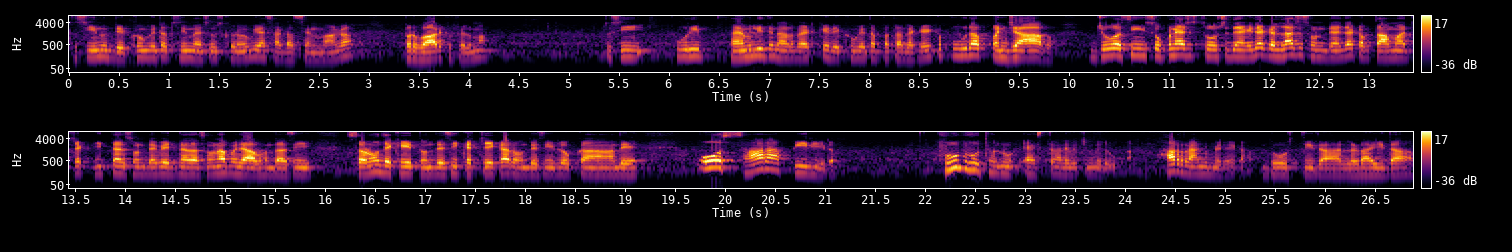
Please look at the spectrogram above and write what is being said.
ਤੁਸੀਂ ਇਹਨੂੰ ਦੇਖੋਗੇ ਤਾਂ ਤੁਸੀਂ ਮਹਿਸੂਸ ਕਰੋਗੇ ਵੀ ਇਹ ਸਾਡਾ ਸਿਨੇਮਾ ਗਾ, ਪਰਿਵਾਰਕ ਫਿਲਮ ਆ। ਤੁਸੀਂ ਪੂਰੀ ਫੈਮਿਲੀ ਦੇ ਨਾਲ ਬੈਠ ਕੇ ਦੇਖੋਗੇ ਤਾਂ ਪਤਾ ਲੱਗੇਗਾ ਕਿ ਪੂਰਾ ਪੰਜਾਬ ਜੋ ਅਸੀਂ ਸੁਪਨਿਆਂ 'ਚ ਸੋਚਦੇ ਆਂਗੇ ਜਾਂ ਗੱਲਾਂ 'ਚ ਸੁਣਦੇ ਆਂ ਜਾਂ ਕਵਿਤਾਵਾਂ 'ਚ ਜਾਂ ਗੀਤਾਂ 'ਚ ਸੁਣਦੇ ਆਂ ਵੀ ਇਦਾਂ ਦਾ ਸੋਹਣਾ ਪੰਜਾਬ ਹੁੰਦਾ ਸੀ, ਸਰੋਂ ਦੇ ਖੇਤ ਹੁੰਦੇ ਸੀ, ਕੱਚੇ ਘਰ ਹੁੰਦੇ ਸੀ ਲੋਕਾਂ ਦੇ, ਉਹ ਸਾਰਾ ਪੀਰੀਅਡ ਹੂਬਹੂ ਤੁਹਾਨੂੰ ਇਸ ਤਰ੍ਹਾਂ ਦੇ ਵਿੱਚ ਮਿਲੂਗਾ। ਹਰ ਰੰਗ ਮਿਲੇਗਾ। ਦੋਸਤੀ ਦਾ ਲੜਾਈ ਦਾ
